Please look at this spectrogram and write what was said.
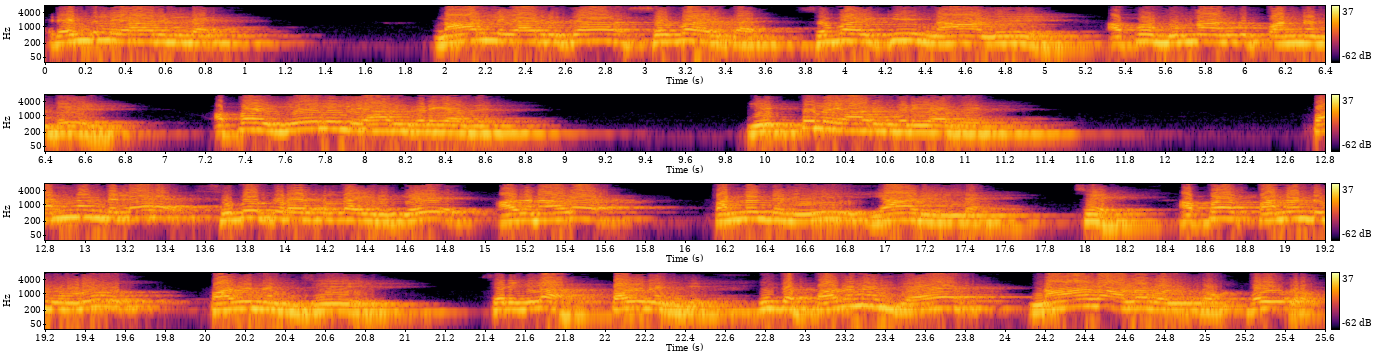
ரெண்டுல யாரும் இல்ல? நாலுல யார் இருக்கா? செவ்வாய் இருக்கார். செவ்வாய்க்கு நாலு. அப்ப முன்னாங்கு பன்னெண்டு. அப்ப ஏழுல யாரும் கிடையாது? எட்டுல யாரும் கிடையாது? பன்னெண்டுல சுப கிரகங்கள் தான் இருக்கு. அதனால பன்னெண்டுல யாரும் இல்லை. சரி அப்ப பன்னெண்டு மூணு பதினஞ்சு. சரிங்களா? பதினஞ்சு. இந்த பதினஞ்ச நாலால வகுக்கிறோம் வகுக்கிறோம்.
